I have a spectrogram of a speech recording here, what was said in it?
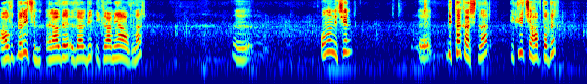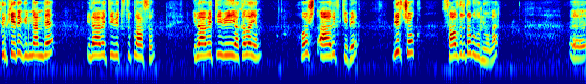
aldıkları için herhalde özel bir ikramiye aldılar. E, onun için e, bir tak açtılar. 2-3 haftadır Türkiye'de gündemde İlave TV tutuklansın. İlave TV'yi yakalayın. Hoşt Arif gibi birçok saldırıda bulunuyorlar. Ee,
